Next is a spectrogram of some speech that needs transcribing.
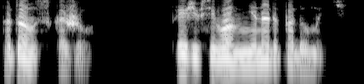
Потом скажу. Прежде всего, мне надо подумать.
